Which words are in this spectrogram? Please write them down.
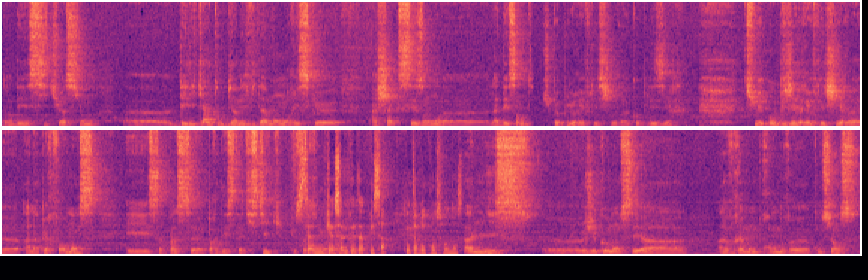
dans des situations délicates où bien évidemment on risque à chaque saison euh, la descente, tu peux plus réfléchir euh, qu'au plaisir. tu es obligé de réfléchir euh, à la performance et ça passe par des statistiques. C'est à Newcastle que tu as pris ça? Que tu as pris conscience de ça? À Nice, j'ai commencé à, vraiment prendre conscience.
